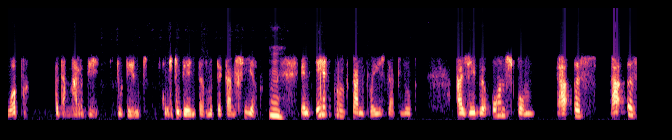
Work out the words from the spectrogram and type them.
hoop dat daardie student of studente moet ek kan gee Mm. en ek moet kan wys dat look as jy by ons kom daar is daar is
